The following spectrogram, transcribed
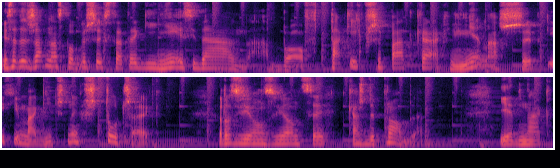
Niestety żadna z powyższych strategii nie jest idealna, bo w takich przypadkach nie ma szybkich i magicznych sztuczek rozwiązujących każdy problem. Jednak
